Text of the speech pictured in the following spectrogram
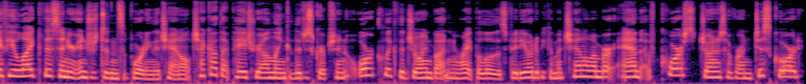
If you liked this and you're interested in supporting the channel, check out that Patreon link in the description or click the join button right below this video to become a channel member. And of course, join us over on Discord,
